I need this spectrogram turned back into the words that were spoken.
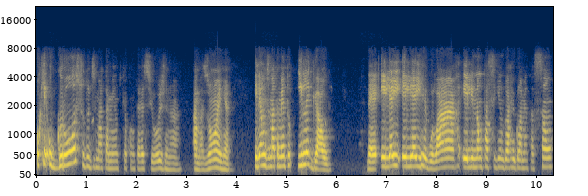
Porque o grosso do desmatamento que acontece hoje na Amazônia, ele é um desmatamento ilegal. Né? Ele, é, ele é irregular, ele não está seguindo a regulamentação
